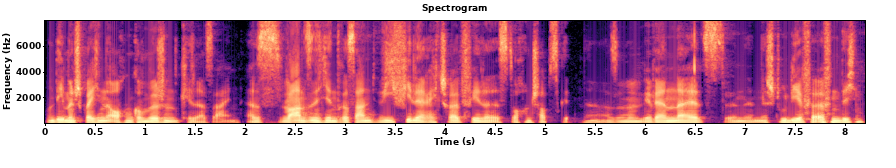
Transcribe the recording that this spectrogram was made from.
und dementsprechend auch ein Conversion Killer sein. Also es ist wahnsinnig interessant, wie viele Rechtschreibfehler es doch in Shops gibt. Ne? Also wir werden da jetzt eine, eine Studie veröffentlichen.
